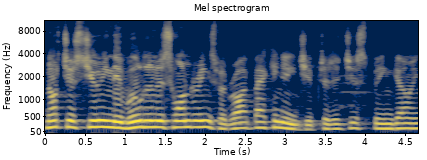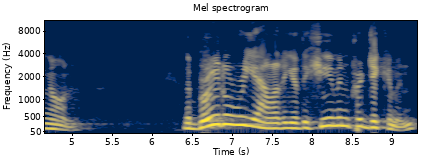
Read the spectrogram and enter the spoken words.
Not just during their wilderness wanderings, but right back in Egypt, it had just been going on. The brutal reality of the human predicament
